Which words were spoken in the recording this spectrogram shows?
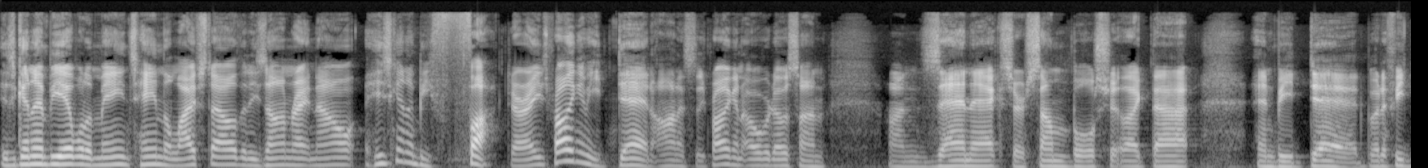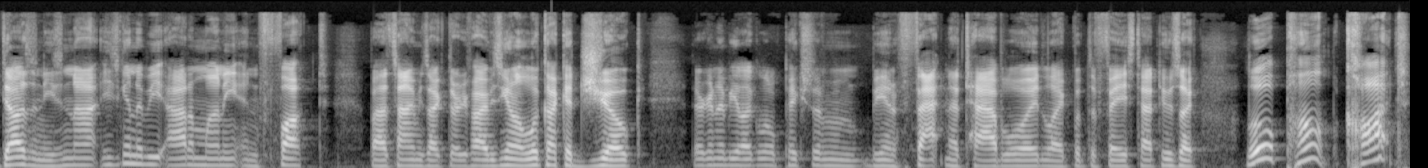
is going to be able to maintain the lifestyle that he's on right now he's going to be fucked all right he's probably going to be dead honestly he's probably going to overdose on on Xanax or some bullshit like that and be dead. But if he doesn't, he's not. He's gonna be out of money and fucked by the time he's like 35. He's gonna look like a joke. They're gonna be like little pictures of him being fat in a tabloid, like with the face tattoos, like Lil Pump caught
